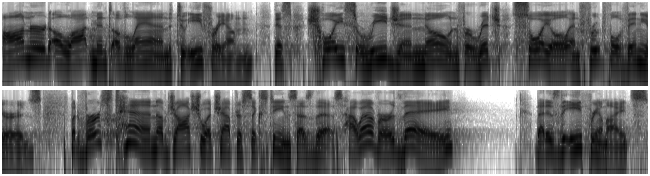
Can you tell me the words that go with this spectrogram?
honored allotment of land to Ephraim, this choice region known for rich soil and fruitful vineyards. But verse 10 of Joshua chapter 16 says this However, they, that is, the Ephraimites,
